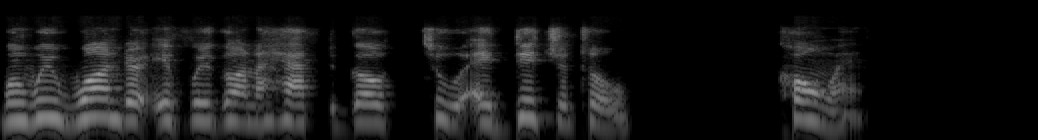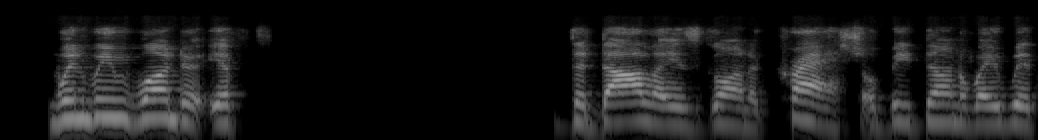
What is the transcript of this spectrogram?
when we wonder if we're going to have to go to a digital coin, when we wonder if the dollar is going to crash or be done away with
